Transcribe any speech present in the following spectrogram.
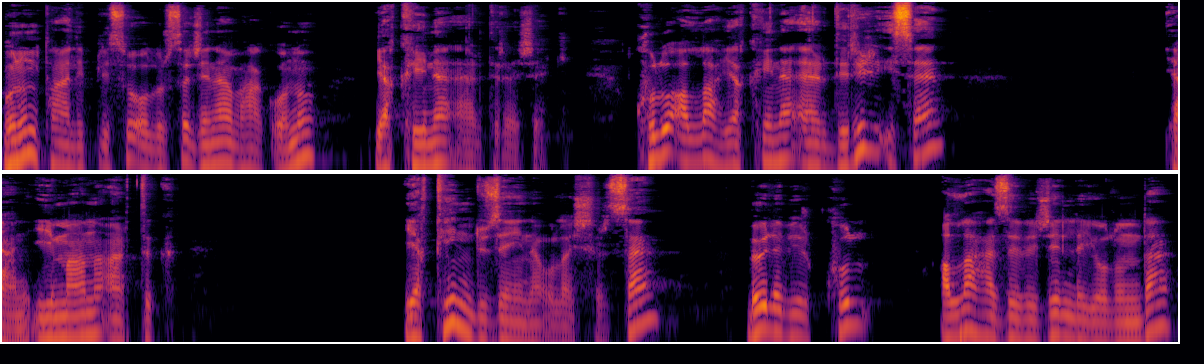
bunun taliplisi olursa Cenab-ı Hak onu yakine erdirecek. Kulu Allah yakine erdirir ise, yani imanı artık yakin düzeyine ulaşırsa, böyle bir kul Allah Azze ve Celle yolunda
